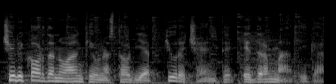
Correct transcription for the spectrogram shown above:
ci ricordano anche una storia più recente e drammatica.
